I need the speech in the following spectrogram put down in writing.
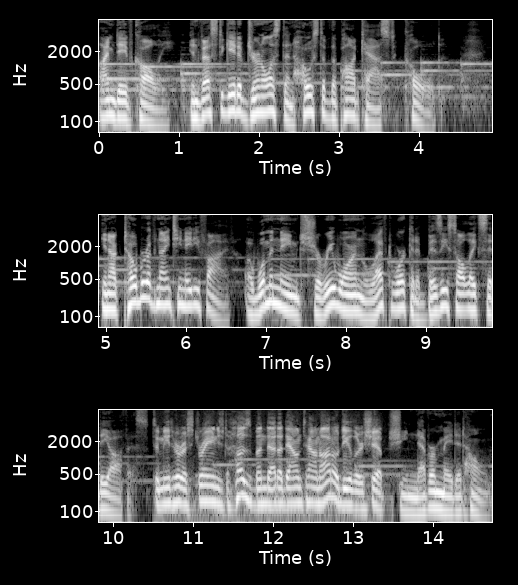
I'm Dave Cawley, investigative journalist and host of the podcast Cold. In October of 1985, a woman named Sheree Warren left work at a busy Salt Lake City office. To meet her estranged husband at a downtown auto dealership. She never made it home.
